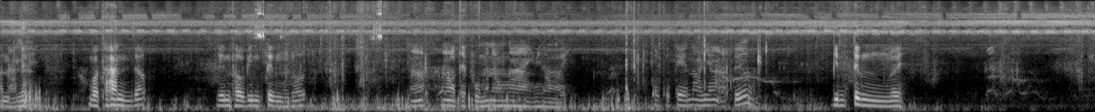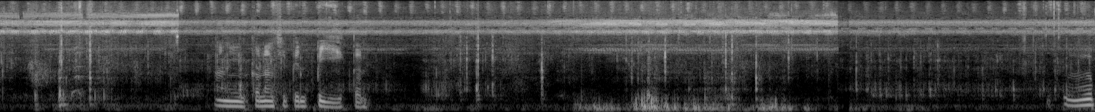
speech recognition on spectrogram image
ขนาดเลยบ่ทันเจ้าเล่นเผาบินตึงรถนะเอาแต่ผูมันเอาง่ายพี่น้องเลยตะกะแตนเอายากเด้อบินตึงเลย อันนี้กำลังจะเป็นปีกตัวนี้อึบ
